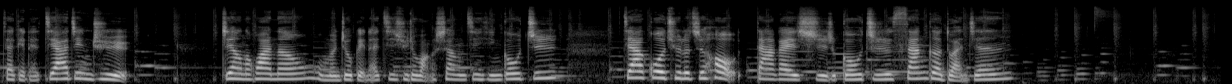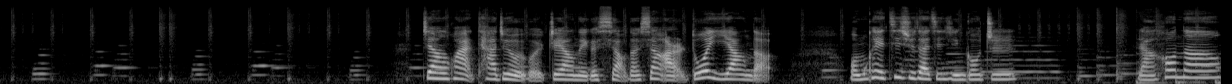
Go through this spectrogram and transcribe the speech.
再给它加进去。这样的话呢，我们就给它继续的往上进行钩织，加过去了之后，大概是钩织三个短针。这样的话，它就有个这样的一个小的像耳朵一样的，我们可以继续再进行钩织。然后呢，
